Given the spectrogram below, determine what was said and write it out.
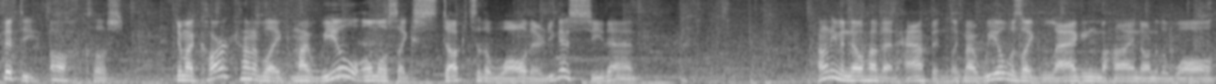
50. Oh, close. Dude, my car kind of like, my wheel almost like stuck to the wall there. Do you guys see that? I don't even know how that happened. Like my wheel was like lagging behind onto the wall.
